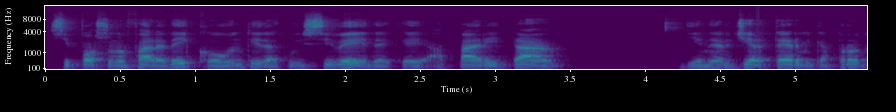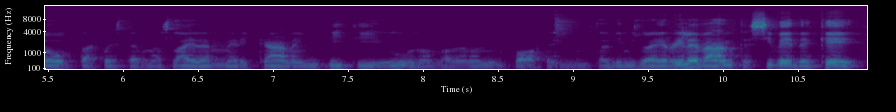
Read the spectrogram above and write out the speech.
Si possono fare dei conti da cui si vede che a parità di energia termica prodotta, questa è una slide americana in BTU, non, non importa, in unità di misura irrilevante, si vede che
